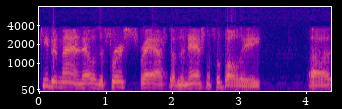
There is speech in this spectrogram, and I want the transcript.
keep in mind that was the first draft of the National Football League uh,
